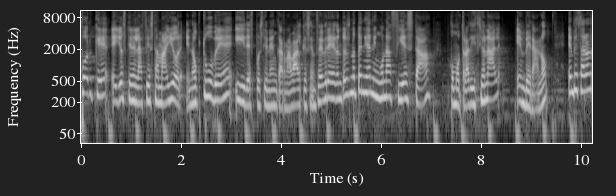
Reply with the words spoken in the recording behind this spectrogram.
porque ellos tienen la fiesta mayor en octubre y después tienen carnaval que es en febrero, entonces no tenían ninguna fiesta como tradicional en verano. Empezaron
